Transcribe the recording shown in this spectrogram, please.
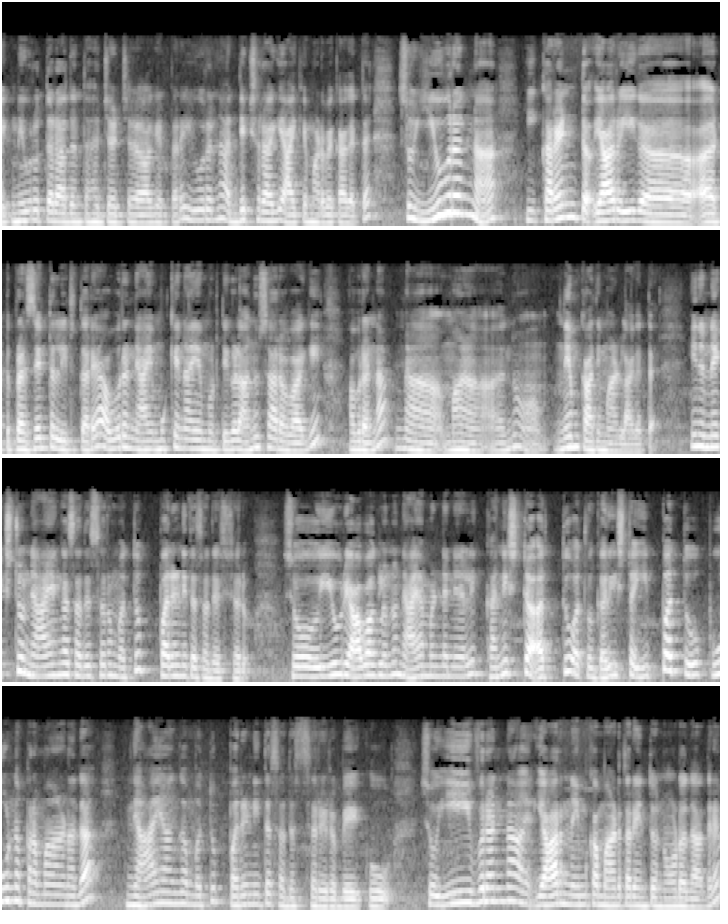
ಲೈಕ್ ನಿವೃತ್ತರಾದಂತಹ ಜಡ್ಜ್ ಆಗಿರ್ತಾರೆ, ಇವರನ್ನ ಅಧ್ಯಕ್ಷರಾಗಿ ಆಯ್ಕೆ ಮಾಡಬೇಕಾಗತ್ತೆ. ಸೊ ಇವರನ್ನ ಈ ಕರೆಂಟ್ ಯಾರು ಈಗ ಅಟ್ ಪ್ರೆಸೆಂಟಲ್ಲಿ ಇರ್ತಾರೆ, ಅವರ ನ್ಯಾಯ, ಮುಖ್ಯ ನ್ಯಾಯಮೂರ್ತಿಗಳ ಅನುಸಾರವಾಗಿ ಅವರನ್ನು ನೇಮಕಾತಿ ಮಾಡಲಾಗುತ್ತೆ. ಇನ್ನು ನೆಕ್ಸ್ಟು ನ್ಯಾಯಾಂಗ ಸದಸ್ಯರು ಮತ್ತು ಪರಿಣಿತ ಸದಸ್ಯರು. ಸೊ ಇವರು ಯಾವಾಗಲೂ ನ್ಯಾಯಮಂಡನೆಯಲ್ಲಿ ಕನಿಷ್ಠ ಹತ್ತು ಅಥವಾ ಗರಿಷ್ಠ ಇಪ್ಪತ್ತು ಪೂರ್ಣ ಪ್ರಮಾಣದ ನ್ಯಾಯಾಂಗ ಮತ್ತು ಪರಿಣಿತ ಸದಸ್ಯರಿರಬೇಕು. ಸೊ ಇವರನ್ನು ಯಾರು ನೇಮಕ ಮಾಡ್ತಾರೆ ಅಂತ ನೋಡೋದಾದರೆ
